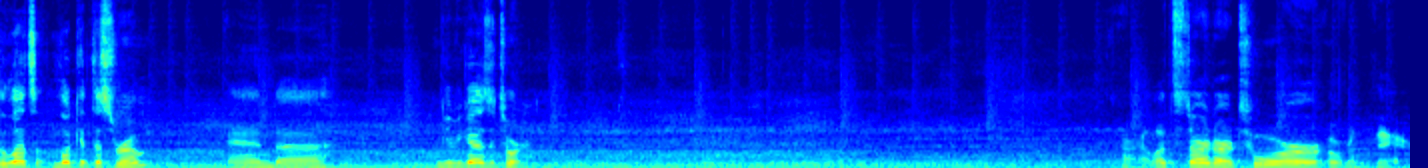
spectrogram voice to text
So let's look at this room and uh, give you guys a tour. All right, let's start our tour over there.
